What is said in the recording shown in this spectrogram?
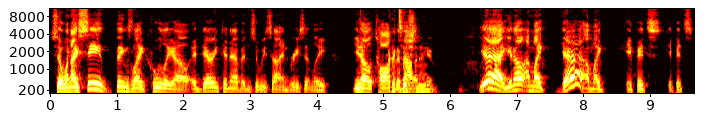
So when I see things like Julio and Darrynton Evans, who we signed recently, you know, talking about him, yeah, you know, I'm like, yeah, I'm like, if it's if it's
